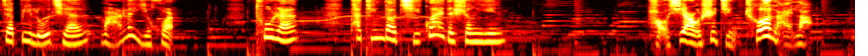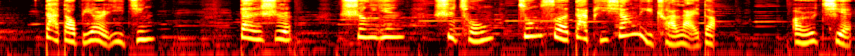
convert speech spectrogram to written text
在壁炉前玩了一会儿，突然，他听到奇怪的声音，好像是警车来了。大盗比尔一惊，但是声音是从棕色大皮箱里传来的，而且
